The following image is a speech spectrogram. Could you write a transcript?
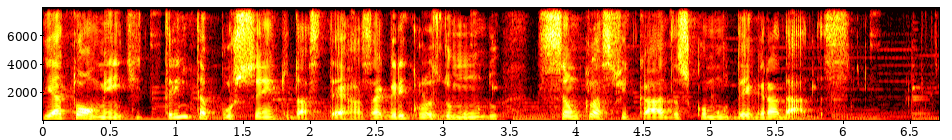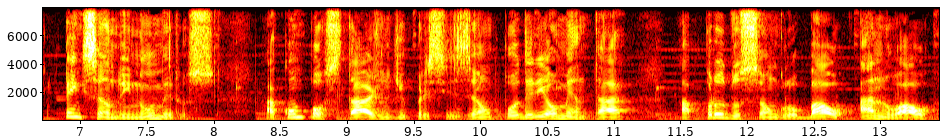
e atualmente 30% das terras agrícolas do mundo são classificadas como degradadas. Pensando em números, a compostagem de precisão poderia aumentar a produção global anual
